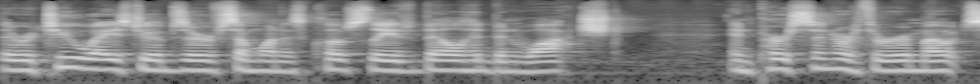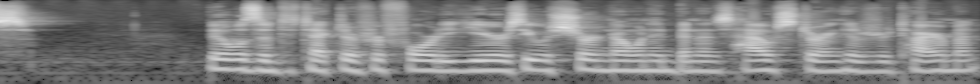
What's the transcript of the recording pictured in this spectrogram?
There were two ways to observe someone as closely as Bill had been watched in person or through remotes. Bill was a detective for 40 years. He was sure no one had been in his house during his retirement.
